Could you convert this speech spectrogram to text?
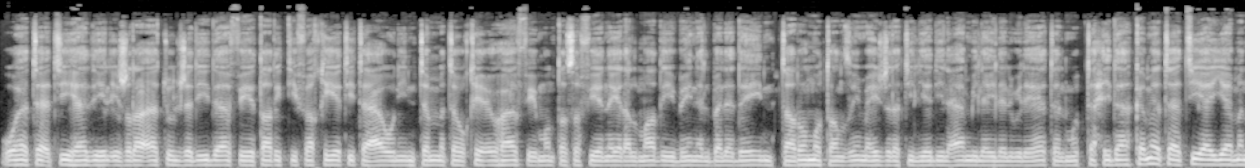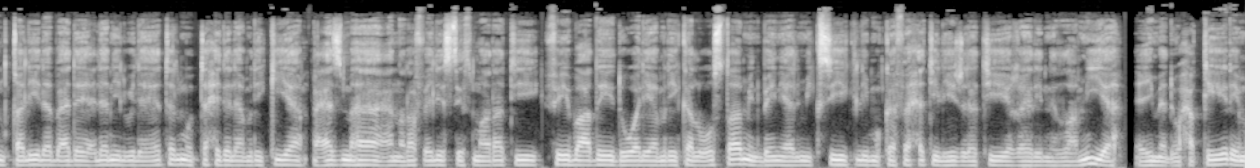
وتأتي هذه الإجراءات الجديدة في إطار اتفاقية تعاون تم توقيعها في منتصف يناير الماضي بين البلدين تروم تنظيم هجرة اليد العاملة إلى الولايات المتحدة كما تأتي أياما قليلة بعد إعلان الولايات المتحدة الأمريكية عزمها عن رفع الاستثمارات في بعض دول أمريكا الوسطى من بينها المكسيك لمكافحة الهجرة غير النظامية. عماد حقير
